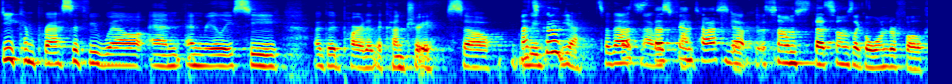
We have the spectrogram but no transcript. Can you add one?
decompress, if you will, and, and really see a good part of the country. So That's we- good. Yeah. So that, that's that that's fantastic. Yep. That sounds that sounds like a wonderful.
